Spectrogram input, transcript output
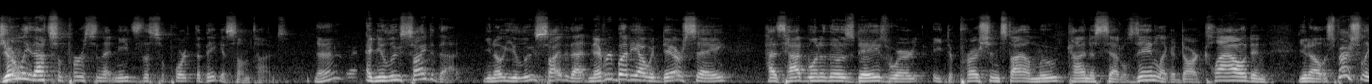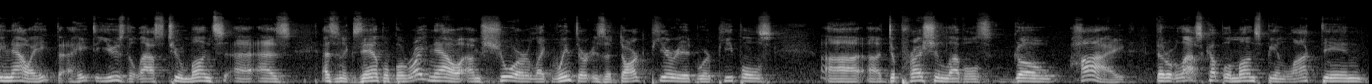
Generally, that's the person that needs the support the biggest sometimes. Yeah. And you lose sight of that. You know, you lose sight of that. And everybody, I would dare say, has had one of those days where a depression style mood kind of settles in like a dark cloud. And, you know, especially now, I hate to, I hate to use the last two months uh, as, as an example, but right now, I'm sure like winter is a dark period where people's uh, uh, depression levels go high. That over the last couple of months, being locked in,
